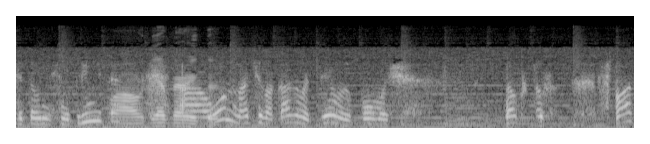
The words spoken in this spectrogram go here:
это у них не принято. Wow, а он начал оказывать первую помощь. Так что спас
